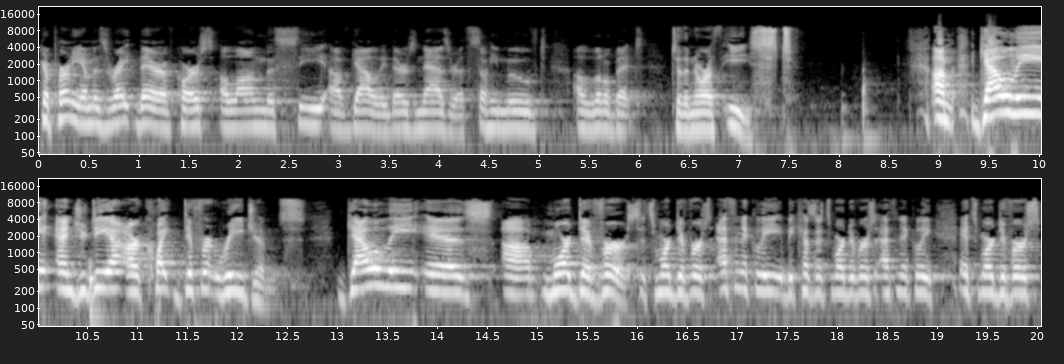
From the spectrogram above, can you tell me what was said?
Capernaum is right there, of course, along the Sea of Galilee. There's Nazareth. So he moved a little bit to the northeast. Um, Galilee and Judea are quite different regions. Galilee is uh, more diverse. It's more diverse ethnically because it's more diverse ethnically. It's more diverse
